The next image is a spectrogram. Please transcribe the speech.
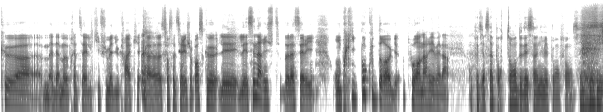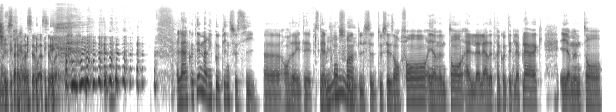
que euh, Madame Pretzel qui fumait du crack euh, sur cette série. Je pense que les, les scénaristes de la série ont pris beaucoup de drogue pour en arriver là. On peut dire ça pour tant de dessins animés pour enfants. si- si c'est vrai, c'est vrai. Elle a un côté Mary Poppins aussi, euh, en vérité, parce qu'elle Oui. prend soin de, de ses enfants et en même temps, elle a l'air d'être à côté de la plaque et en même temps,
